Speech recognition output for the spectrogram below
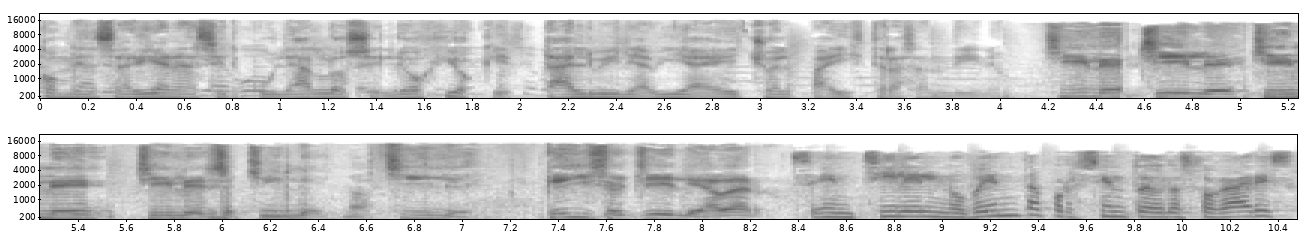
comenzarían a circular los elogios que Talvi le había hecho al país trasandino. Chile, Chile, Chile, Chile, Chile, no, Chile. ¿Qué hizo Chile? A ver. En Chile el 90% de los hogares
